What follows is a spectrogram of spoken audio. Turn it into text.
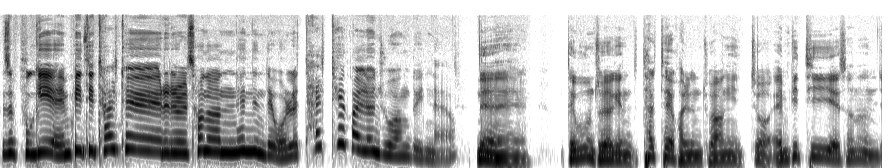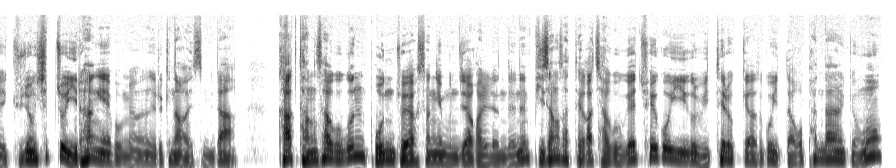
그래서 북이 NPT 탈퇴를 선언했는데 원래 탈퇴 관련 조항도 있나요? 네. 대부분 조약에는 탈퇴 관련 조항이 있죠. NPT에서는 이제 규정 10조 1항에 보면 이렇게 나와 있습니다. 각 당사국은 본 조약상의 문제와 관련되는 비상사태가 자국의 최고 이익을 위태롭게 하고 있다고 판단할 경우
